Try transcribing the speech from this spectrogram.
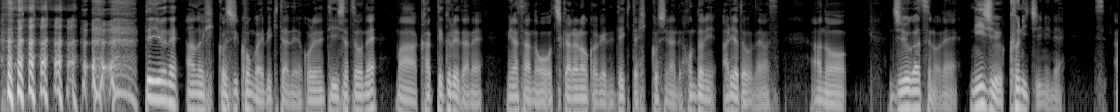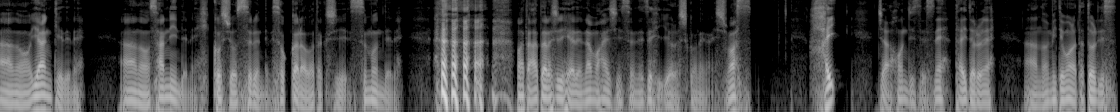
っていうね、あの引っ越し今回できたんでね、これね、T シャツをね、まあ買ってくれたね、皆さんのお力のおかげでできた引っ越しなんで、本当にありがとうございます。あの、10月のね、29日にね、あの、ヤンケでね、あの、3人でね、引っ越しをするんでね、そこから私住むんでね、また新しい部屋で生配信するんで、ぜひよろしくお願いします。はい。じゃあ本日ですね、タイトルね、あの見てもらった通りです。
